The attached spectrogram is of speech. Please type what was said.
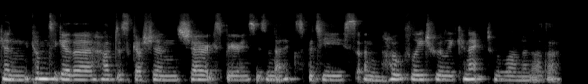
can come together, have discussions, share experiences and expertise, and hopefully truly connect with one another.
